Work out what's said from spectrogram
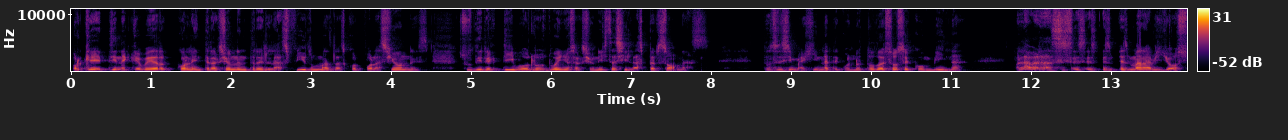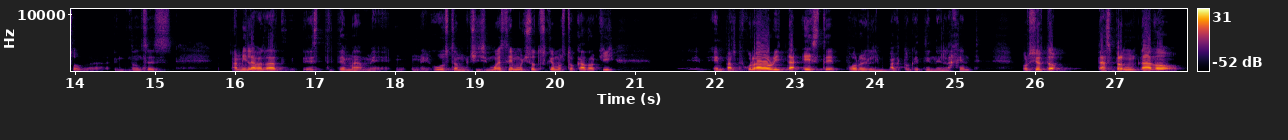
porque tiene que ver con la interacción entre las firmas, las corporaciones, sus directivos, los dueños, accionistas y las personas. Entonces imagínate, cuando todo eso se combina, pues la verdad es, maravilloso. Entonces, a mí la verdad este tema me, me gusta muchísimo. Este y muchos otros que hemos tocado aquí en particular ahorita este por el impacto que tiene en la gente. Por cierto, ¿te has preguntado,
